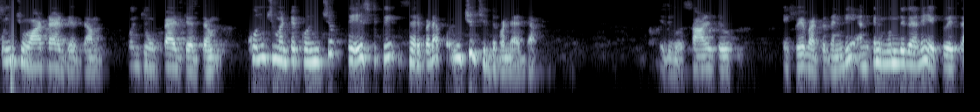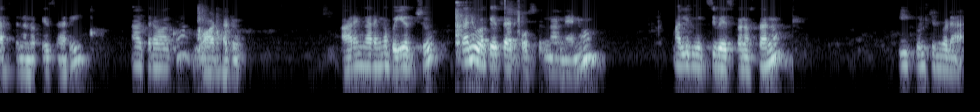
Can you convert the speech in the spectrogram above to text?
కొంచెం వాటర్ యాడ్ చేద్దాం కొంచెం ఉప్పు యాడ్ చేద్దాం. కొంచెం అంటే కొంచెం టేస్ట్కి సరిపడా కొంచెం చింతపండు వేద్దాం ఇదిగో సాల్ట్ ఎక్కువే పడుతుందండి అందుకని ముందుగానే ఎక్కువ వేసేస్తున్నాను ఒకేసారి. ఆ తర్వాత వాటర్ ఆరంగారంగా పోయొచ్చు. కానీ ఒకేసారి పోస్తున్నాను నేను. మళ్ళీ మిక్సీ వేసుకొని వస్తాను. ఈ కొంచెం కూడా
